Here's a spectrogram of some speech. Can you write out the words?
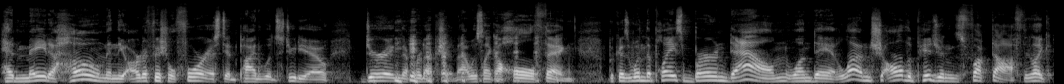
had made a home in the artificial forest in Pinewood Studio during the production. that was like a whole thing. Because when the place burned down one day at lunch, all the pigeons fucked off. They're like,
